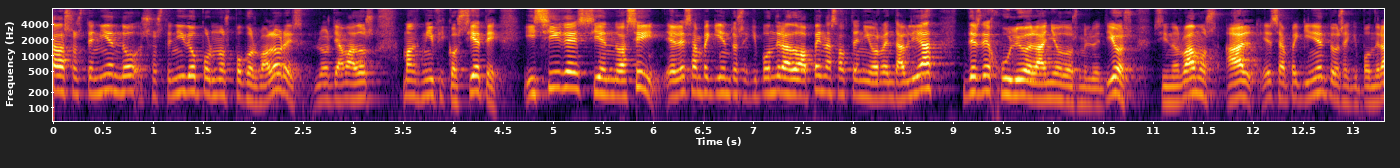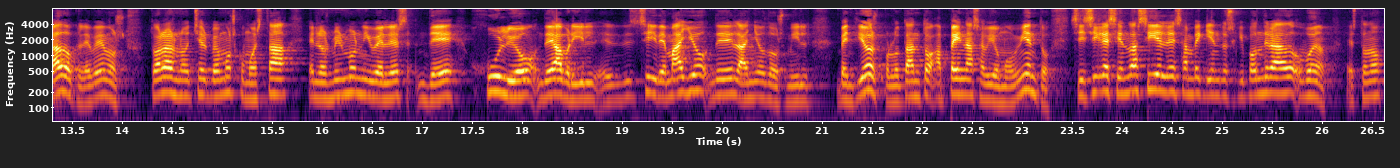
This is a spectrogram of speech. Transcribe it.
estaba sosteniendo, sostenido por unos pocos valores, los llamados magníficos 7, y sigue siendo así. El S&P 500 equiponderado apenas ha obtenido rentabilidad desde julio del año 2022. Si nos vamos al S&P 500 equiponderado que le vemos todas las noches, vemos cómo está en los mismos niveles de julio, de abril, eh, sí, de mayo del año 2022. Por lo tanto, apenas ha habido movimiento. Si sigue siendo así, el S&P 500 equiponderado, bueno, esto no,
